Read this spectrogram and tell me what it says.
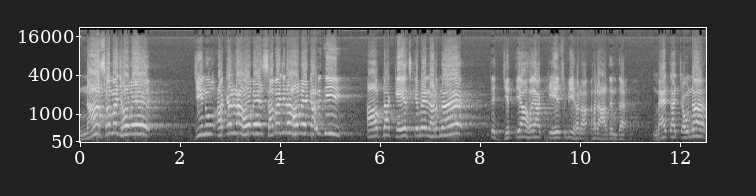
ਨਾ ਸਮਝ ਹੋਵੇ, ਜਿਹਨੂੰ ਅਕਲ ਨਾ ਹੋਵੇ, ਸਮਝ ਨਾ ਹੋਵੇ ਗੱਲ ਦੀ, ਆਪ ਦਾ ਕੇਸ ਕਿਵੇਂ ਲੜਨਾ ਤੇ ਜਿੱਤਿਆ ਹੋਇਆ ਕੇਸ ਵੀ ਹਰਾ ਹਰਾ ਦਿੰਦਾ ਮੈਂ ਤਾਂ ਚਾਹੁੰਦਾ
